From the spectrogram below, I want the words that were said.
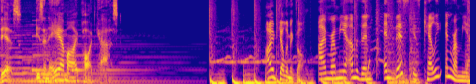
This is an AMI podcast. I'm Kelly McDonald. I'm Ramya Amadin, and this is Kelly and Ramya.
